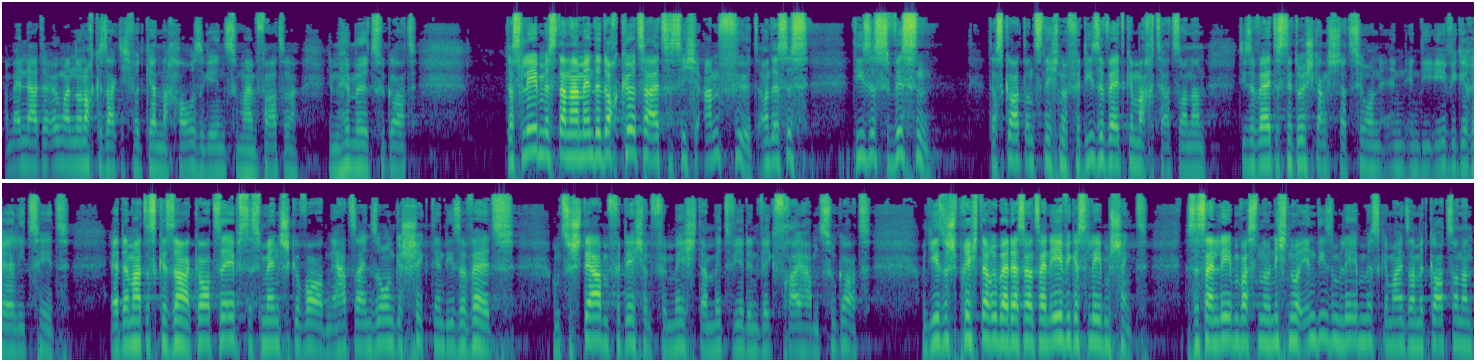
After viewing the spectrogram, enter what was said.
Am Ende hat er irgendwann nur noch gesagt, ich würde gerne nach Hause gehen zu meinem Vater im Himmel, zu Gott. Das Leben ist dann am Ende doch kürzer, als es sich anfühlt. Und es ist dieses Wissen, dass Gott uns nicht nur für diese Welt gemacht hat, sondern diese Welt ist eine Durchgangsstation in, in die ewige Realität. Adam hat es gesagt, Gott selbst ist Mensch geworden. Er hat seinen Sohn geschickt in diese Welt, um zu sterben für dich und für mich, damit wir den Weg frei haben zu Gott. Und Jesus spricht darüber, dass er uns ein ewiges Leben schenkt. Das ist ein Leben, was nur nicht nur in diesem Leben ist, gemeinsam mit Gott, sondern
